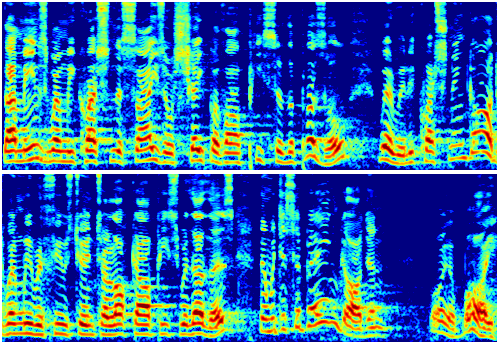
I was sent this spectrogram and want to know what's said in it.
That means when we question the size or shape of our piece of the puzzle, we're really questioning God. When we refuse to interlock our piece with others, then we're disobeying God. And boy, oh boy,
